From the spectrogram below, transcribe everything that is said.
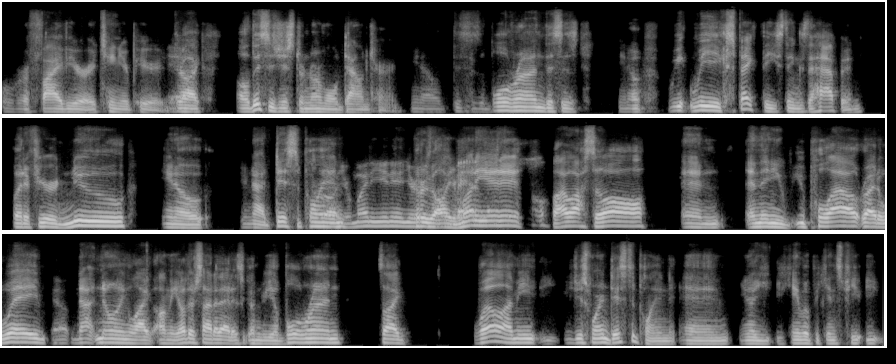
over a five year or a 10 year period. Yeah. They're like, oh, this is just a normal downturn. You know, this is a bull run. This is, you know, we, we expect these things to happen. But if you're new, you know, you're not Throw all disciplined, your money in it. You're threw all your "Man, money in it. well, I lost it all. And and then you you pull out right away, Yep. not knowing like on the other side of that is going to be a bull run. It's like, well, I mean, you just weren't disciplined, and you know you, you came up against. You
